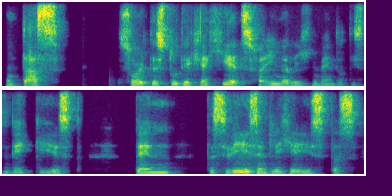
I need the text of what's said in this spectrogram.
Und das solltest du dir gleich jetzt verinnerlichen, wenn du diesen Weg gehst, denn das Wesentliche ist, dass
